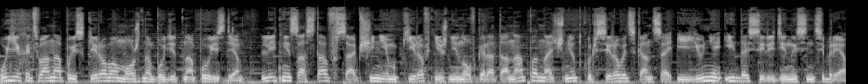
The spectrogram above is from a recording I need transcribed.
Уехать в Анапу из Кирова можно будет на поезде. Летний состав с сообщением Киров, Нижний Новгород, Анапа начнет курсировать с конца июня и до середины сентября.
